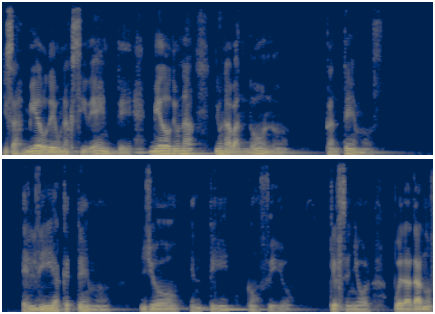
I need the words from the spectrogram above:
quizás miedo de un accidente, miedo de, una, de un abandono, cantemos, el día que temo, yo en ti confío. Que el Señor pueda darnos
